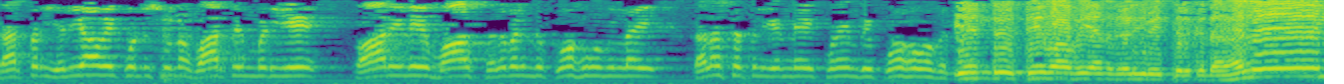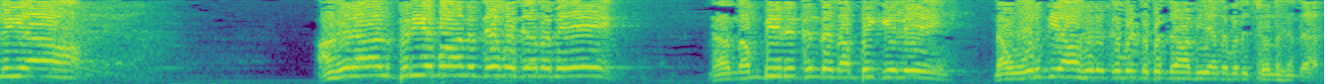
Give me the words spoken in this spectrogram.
கர்த்தர் எலியாவை கொண்டு சொன்ன வார்த்தையின்படியே பானையிலே மாஸ் செலவழிந்து போகவும் இல்லை கலசத்தில் எண்ணெய் குறைந்து போகவும் இல்லை என்று தேவாவையானது எழுதி வைத்திருக்கிறார். அதனால் பிரியமான தேவஜானமே நான் நம்பி இருக்கின்ற நம்பிக்கையிலே நாம் உறுதியாக இருக்க வேண்டும் என்று ஆவியானவர் சொல்லுகின்றார்.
